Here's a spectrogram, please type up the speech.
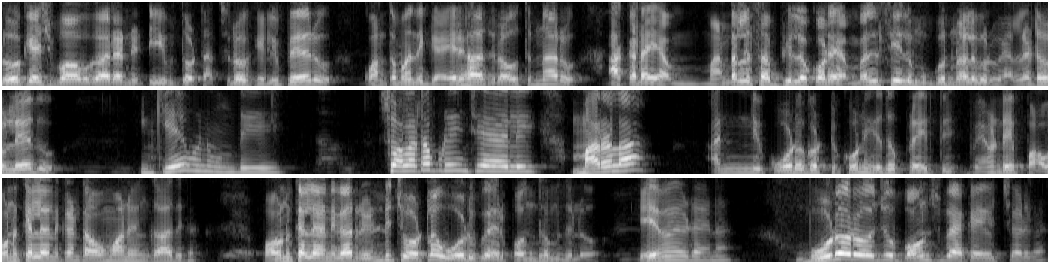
లోకేష్ బాబు గారు అనే టీంతో టచ్లోకి వెళ్ళిపోయారు. కొంతమంది గైర్హాజరు అవుతున్నారు అక్కడ మండల సభ్యులు కూడా ఎమ్మెల్సీలు ముగ్గురు నలుగురు వెళ్ళటం లేదు. ఇంకేమని ఉంది? సో అలాంటప్పుడు ఏం చేయాలి? మరలా అన్ని కూడగట్టుకొని ఏదో ప్రయత్నం ఏమంటే పవన్ కళ్యాణ్ కంటే అవమానం కాదుగా? పవన్ కళ్యాణ్ గారు రెండు చోట్ల ఓడిపోయారు పంతొమ్మిదిలో. ఏమయ్యాడు ఆయన? మూడో రోజు బౌన్స్ బ్యాక్ అయ్యి వచ్చాడుగా?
